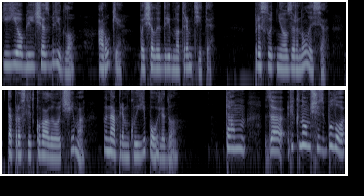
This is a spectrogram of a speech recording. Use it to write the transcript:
Її обличчя зблідло, а руки почали дрібно тремтіти. Присутні озирнулися та прослідкували очима в напрямку її погляду. Там за вікном щось було.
